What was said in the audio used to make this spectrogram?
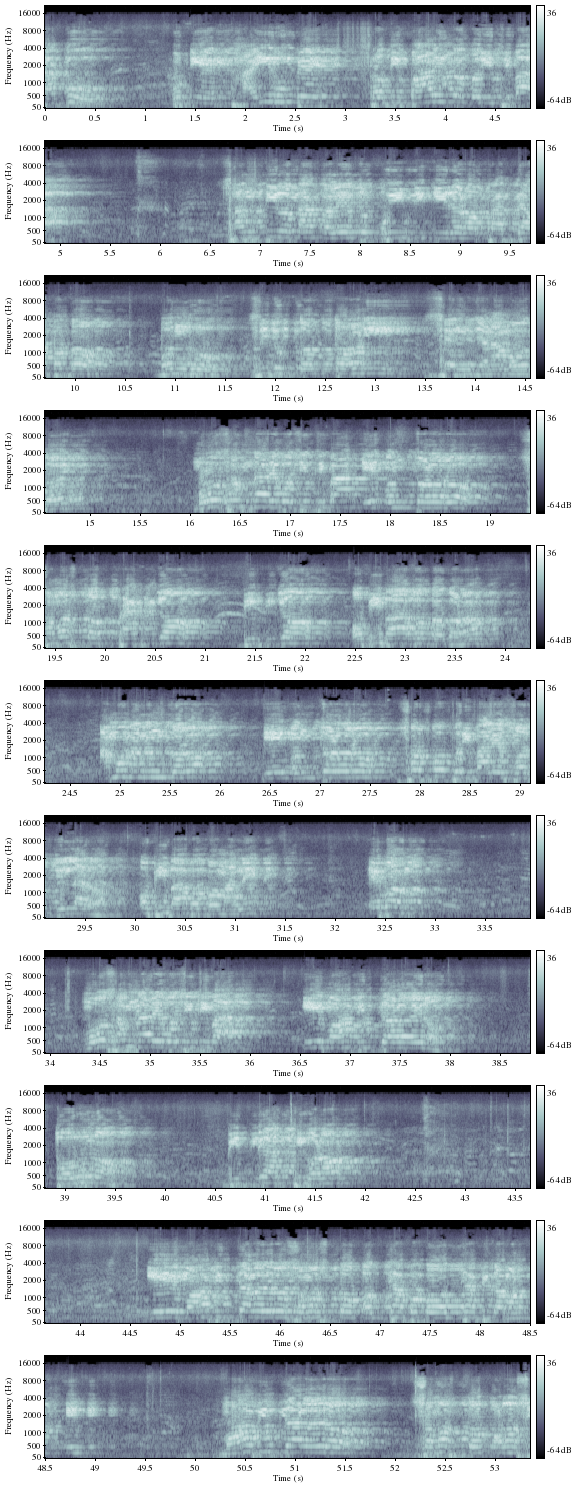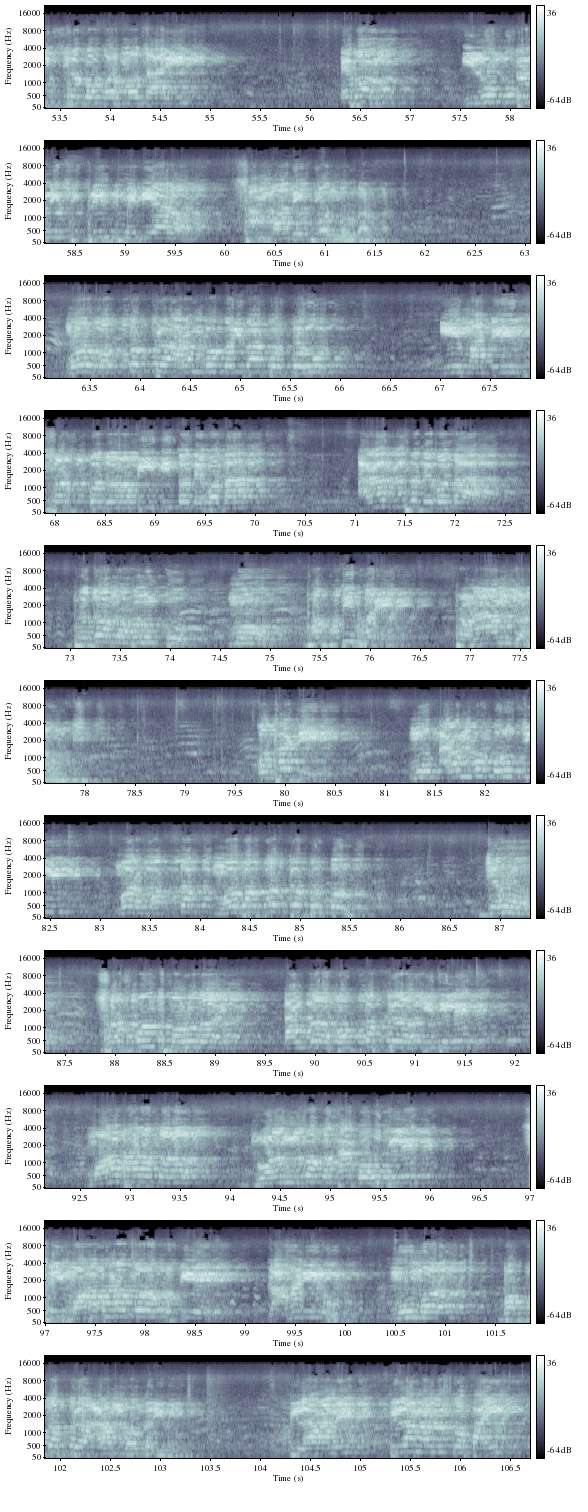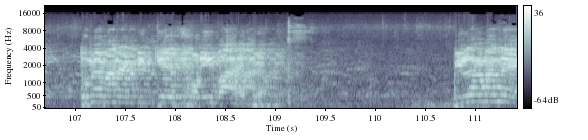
ତାକୁ ଗୋଟିଏ ଥାଇ ରୂପେ ପ୍ରତିପାଳିତ କରିଥିବା ଶାନ୍ତିଲତା କଲେଜ କୁଇଟିକିର ପ୍ରାଧ୍ୟାପକ ବନ୍ଧୁ ଶ୍ରୀଯୁକ୍ତ ତରଣୀ ସେନ୍ ଜେନା ମହୋଦୟ ମୋ ସାମ୍ନାରେ ବସିଥିବା ଏ ଅଞ୍ଚଳର ସମସ୍ତ ପ୍ରାଜ୍ଞ ବିଜ୍ଞ ଅଭିଭାବକଗଣ ଆମମାନଙ୍କର ଏ ଅଞ୍ଚଳର ସର୍ବୋପରି ବାଲେଶ୍ୱର ଜିଲ୍ଲାର ଅଭିଭାବକମାନେ ଏବଂ ମୋ ସାମ୍ନାରେ ବସିଥିବା ଏ ମହାବିଦ୍ୟାଳୟର ତରୁଣ ବିଦ୍ୟାର୍ଥୀଗଣ ଏ ମହାବିଦ୍ୟାଳୟର ସମସ୍ତ ଅଧ୍ୟାପକ ଅଧ୍ୟାପିକାଗଣ ମହାବିଦ୍ୟାଳୟର ସମସ୍ତ ଅଣଶିକ୍ଷକ କର୍ମଚାରୀ এবং ইলেকট্রোনিক প্রিন্ট মিডিয়ার সাংবাদিক বন্ধুগণ মোর বক্তব্য আরম্ভ করা পূর্ব এ মাটির সর্বজনবিদিত দেবতা আরাধ্য দেবতা ব্রজমোহনকু মু ভক্তি ভরে প্রণাম জনাওছি কথাটি মু আরম্ভ করুছি মোর বক্তব্য মো বক্তব্য পূর্ব ଯେଉଁ ସରପଞ୍ଚ ମହୋଦୟ ତାଙ୍କର ବକ୍ତବ୍ୟ ରଖିଥିଲେ ମହାଭାରତର ଦ୍ରୋଣଙ୍କ କଥା କହୁଥିଲେ ସେଇ ମହାଭାରତର ଗୋଟିଏ କାହାଣୀରୁ ମୁଁ ମୋର ବକ୍ତବ୍ୟ ଆରମ୍ଭ କରିବି ପିଲାମାନେ ପିଲାମାନଙ୍କ ପାଇଁ ତୁମେମାନେ ଟିକେ ଶୁଣିବା ହେବେ ପିଲାମାନେ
